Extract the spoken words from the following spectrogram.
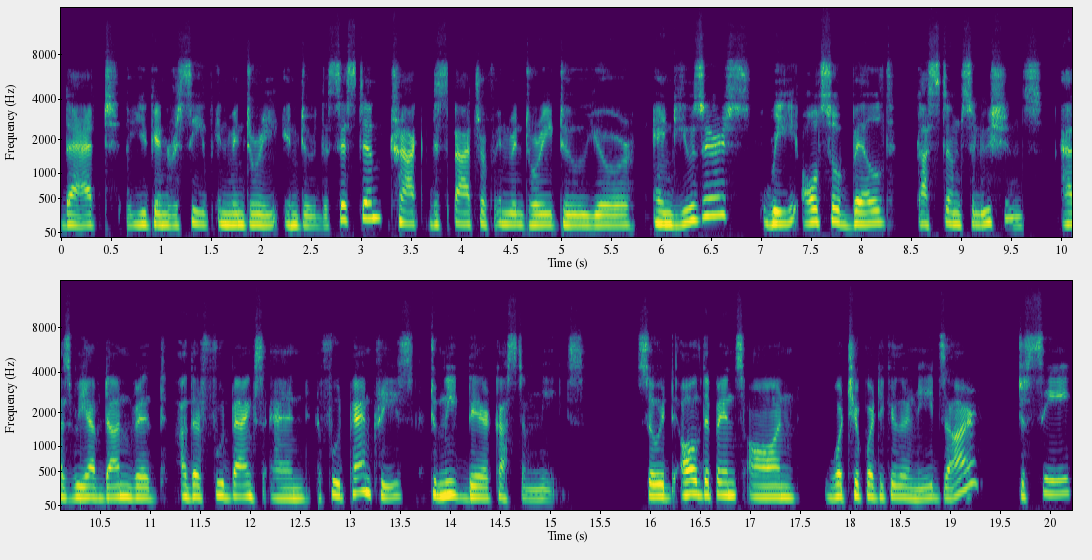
that you can receive inventory into the system, track dispatch of inventory to your end users. We also build custom solutions, as we have done with other food banks and food pantries, to meet their custom needs. So it all depends on what your particular needs are to see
